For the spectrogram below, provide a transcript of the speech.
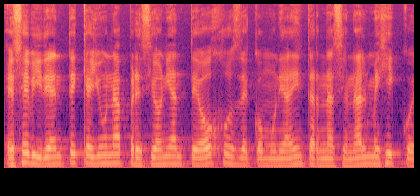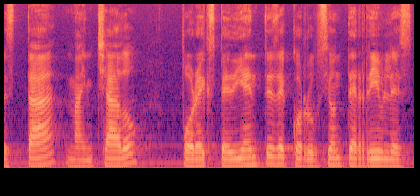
Es evidente que hay una presión y anteojos de comunidad internacional. México está manchado por expedientes de corrupción terribles.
